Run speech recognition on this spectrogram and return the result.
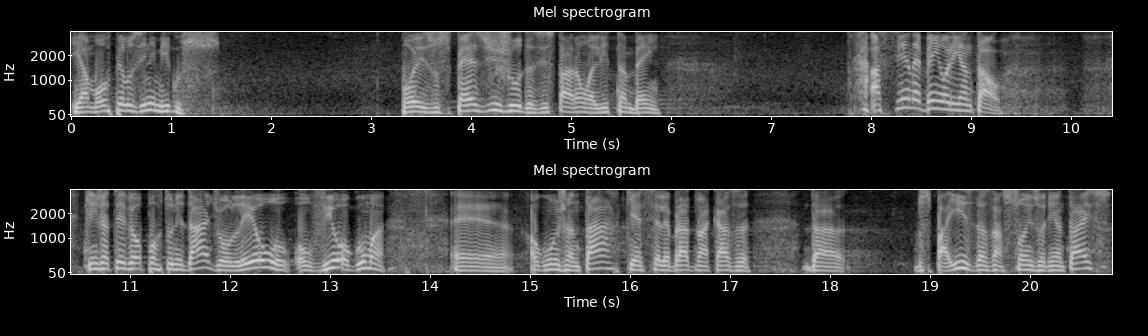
e amor pelos inimigos. Pois os pés de Judas estarão ali também. A cena é bem oriental. Quem já teve a oportunidade, ou leu, ou viu alguma, é, algum jantar que é celebrado na casa da, dos países, das nações orientais,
